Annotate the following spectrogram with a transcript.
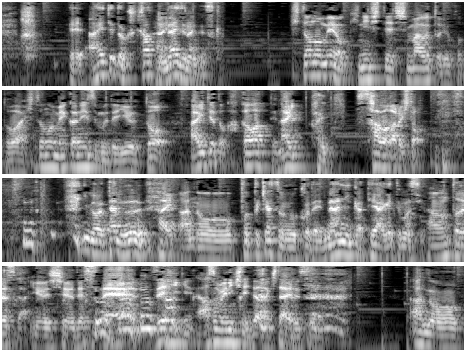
え、相手と関わってないじゃないですか。人の目を気にしてしまうということは、人のメカニズムで言うと、相手と関わってない。はい。さあわかる人。今多分、はいあの、ポッドキャストの向こうで何人か手を挙げてますよ。本当ですか優秀ですね。ぜひ遊びに来ていただきたいです。あの、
